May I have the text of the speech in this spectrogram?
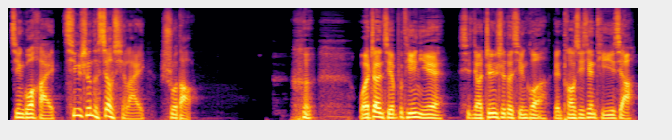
金国海轻声的笑起来，说道：“哼，我暂且不提你，先将真实的情况跟汤西先提一下，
